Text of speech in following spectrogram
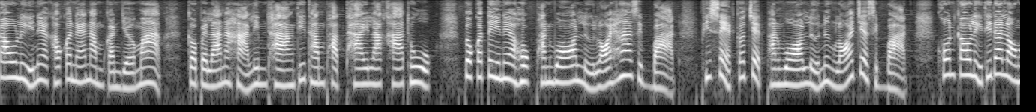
เกาหลีเนี่ยเขาก็แนะนำกันเยอะมาก ก็เป็นร้านอาหารริมทางที่ทำผัดไทยราคาถูก ปกติเนี่ย6,000 วอนหรือ 150 บาท พิเศษก็ 7,000 วอนหรือ 170 บาท คนเกาหลีที่ได้ลอง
